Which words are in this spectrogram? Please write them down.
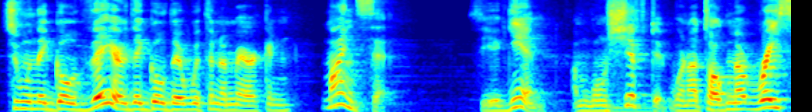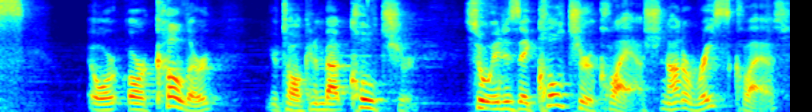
So when they go there, they go there with an American mindset. See, again, I'm going to shift it. We're not talking about race or, or color, you're talking about culture. So it is a culture clash, not a race clash.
